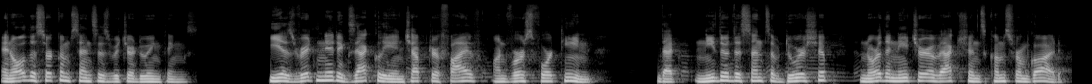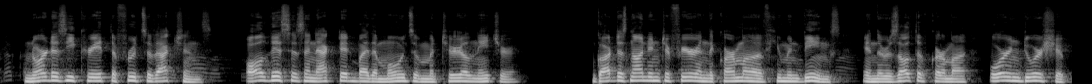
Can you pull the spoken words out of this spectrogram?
and all the circumstances which are doing things. He has written it exactly in chapter 5 on verse 14 that neither the sense of doership nor the nature of actions comes from God, nor does he create the fruits of actions. All this is enacted by the modes of material nature. God does not interfere in the karma of human beings, in the result of karma, or in doership.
